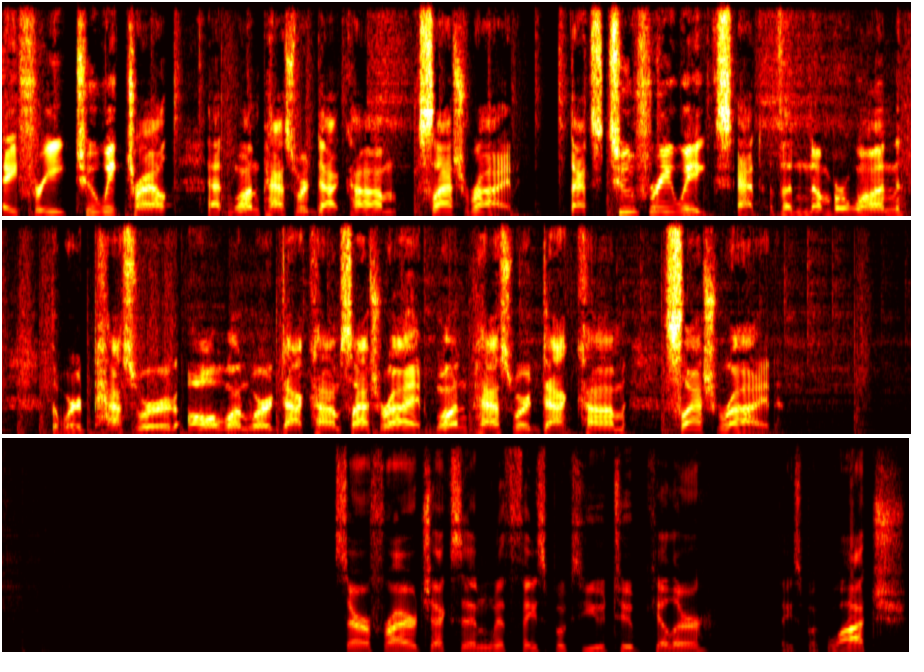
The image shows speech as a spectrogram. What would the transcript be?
a free two-week trial at onepassword.com slash ride. That's two free weeks at the number one, the word password, all one word, dot com slash ride. Onepassword.com slash ride. Sarah Frier checks in with Facebook's YouTube killer, Facebook Watch,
